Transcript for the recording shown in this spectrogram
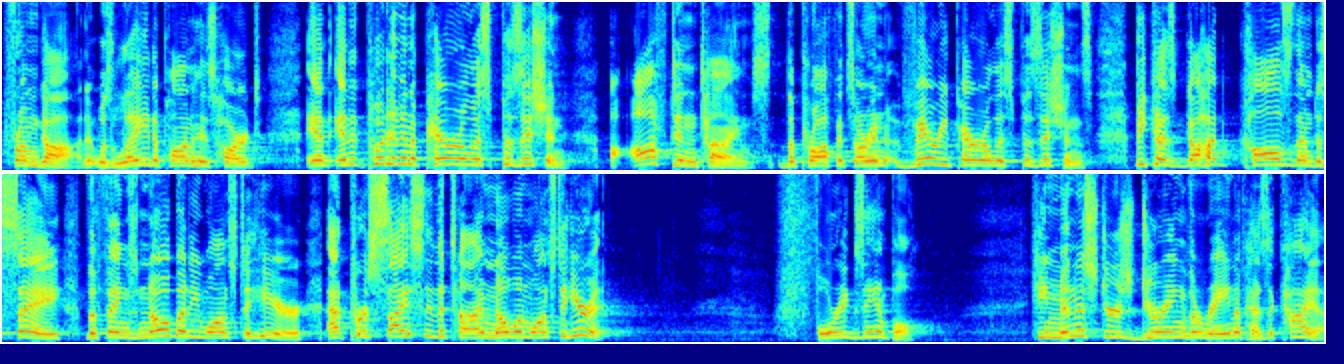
from God. It was laid upon his heart and, and it put him in a perilous position oftentimes the prophets are in very perilous positions because God calls them to say the things nobody wants to hear at precisely the time no one wants to hear it. For example, he ministers during the reign of Hezekiah.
